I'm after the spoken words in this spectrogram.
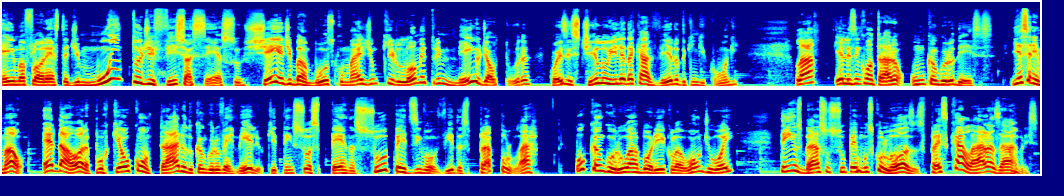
em uma floresta de muito difícil acesso, cheia de bambus com mais de um quilômetro e meio de altura, coisa estilo Ilha da Caveira do King Kong, Lá, eles encontraram um canguru desses. E esse animal é da hora porque, ao contrário do canguru vermelho, que tem suas pernas super desenvolvidas para pular, o canguru arborícola Wondwoi tem os braços super musculosos para escalar as árvores.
